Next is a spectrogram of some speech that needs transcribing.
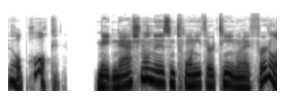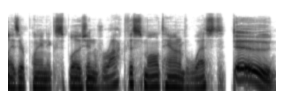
Bill Polk. Made national news in 2013 when a fertilizer plant explosion rocked the small town of West. Dude,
